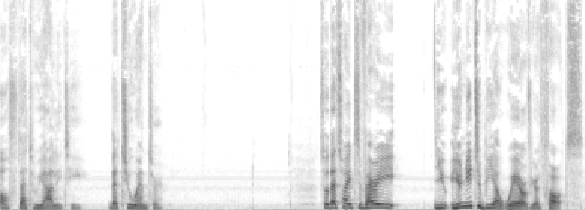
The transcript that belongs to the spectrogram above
of that reality that you enter. So that's why it's very you you need to be aware of your thoughts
